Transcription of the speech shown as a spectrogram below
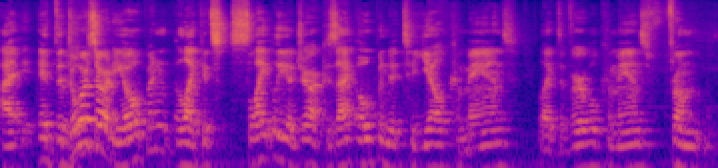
I if the door's already open, like it's slightly ajar because I opened it to yell commands, like the verbal commands from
